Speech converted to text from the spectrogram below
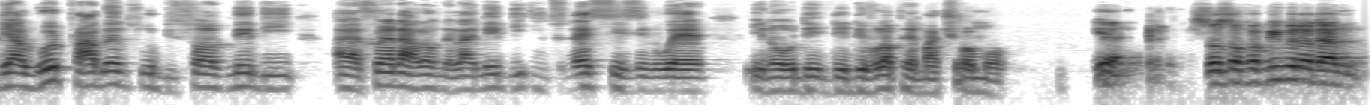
their road problems will be solved. Maybe uh, further along the line, maybe into next season where you know they, they develop and mature more. Yeah. So, so for people that don't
